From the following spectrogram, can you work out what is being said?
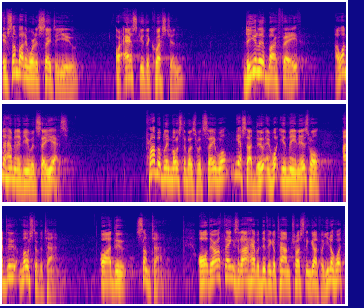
If somebody were to say to you, or ask you the question, Do you live by faith? I wonder how many of you would say yes. Probably most of us would say, Well, yes, I do. And what you mean is, Well, I do most of the time, or I do sometime. Or there are things that I have a difficult time trusting God for. You know what?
